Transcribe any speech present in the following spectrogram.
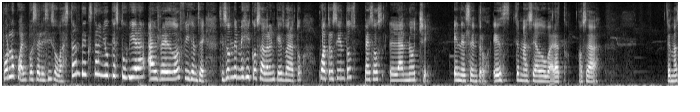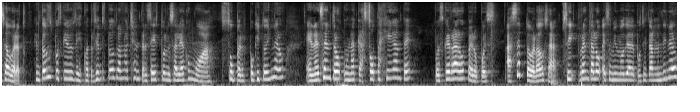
Por lo cual, pues se les hizo bastante extraño que estuviera alrededor, fíjense, si son de México sabrán que es barato, 400 pesos la noche en el centro. Es demasiado barato. O sea, demasiado barato. Entonces, pues, que les dije? 400 pesos la noche entre 6, pues le salía como a súper poquito dinero. En el centro, una casota gigante. Pues qué raro, pero pues acepto, ¿verdad? O sea, sí, réntalo, ese mismo día depositaron el dinero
